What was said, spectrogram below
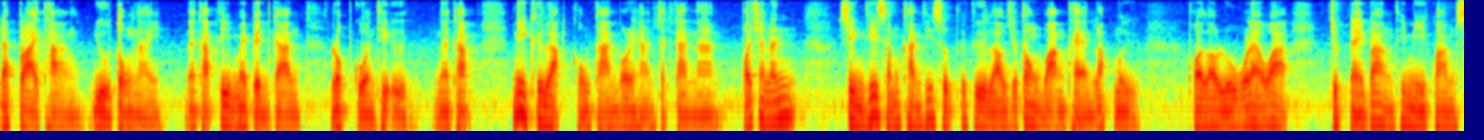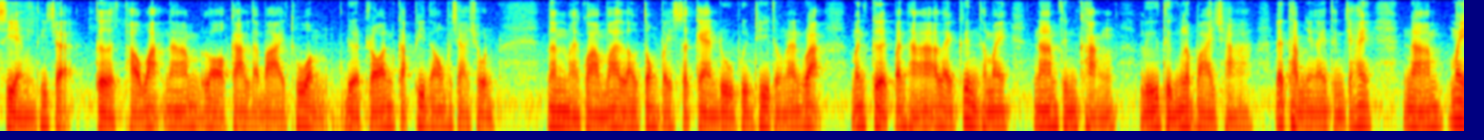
และปลายทางอยู่ตรงไหนนะครับที่ไม่เป็นการรบกวนที่อื่นนะครับ นี่คือหลักของการบริหารจัดการน้ำเพราะฉะนั้นสิ่งที่สำคัญที่สุดก็คือเราจะต้องวางแผนรับมือ พอเรารู้แล้วว่าจุดไหนบ้างที่มีความเสี่ยงที่จะเกิดภาวะน้ำรอการระบายท่วม เดือดร้อนกับพี่น้องประชาชน นั่นหมายความว่าเราต้องไปสแกนดูพื้นที่ตรงนั้นว่ามันเกิดปัญหาอะไรขึ้นทำไมน้ำถึงขังหรือถึงระบายช้า และทำยังไงถึงจะให้น้ำไม่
